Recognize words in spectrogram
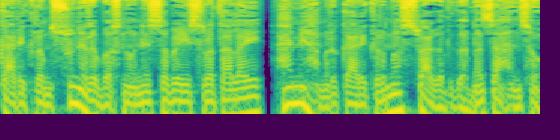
कार्यक्रम सुनेर बस्नुहुने सबै श्रोतालाई हामी हाम्रो कार्यक्रममा स्वागत गर्न चाहन्छौ।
